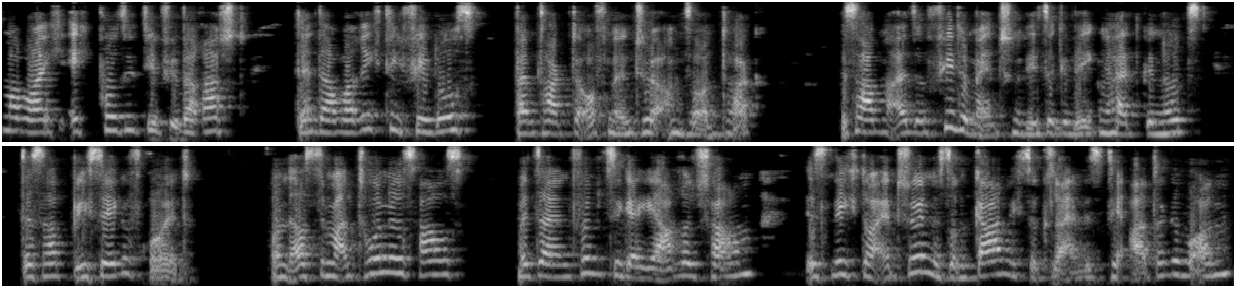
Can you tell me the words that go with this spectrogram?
Mal war ich echt positiv überrascht, denn da war richtig viel los beim Tag der offenen Tür am Sonntag. Es haben also viele Menschen diese Gelegenheit genutzt. Das hat mich sehr gefreut. Und aus dem Antoniushaus mit seinen 50er Jahre Charme ist nicht nur ein schönes und gar nicht so kleines Theater geworden,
